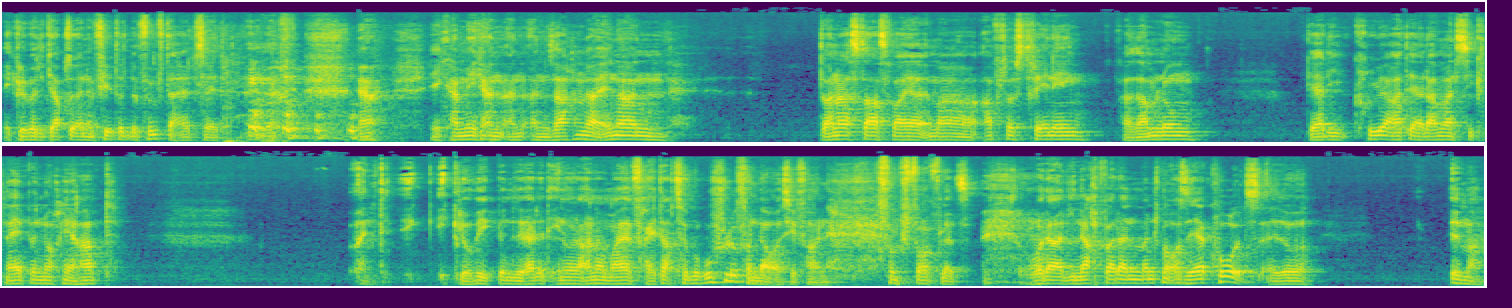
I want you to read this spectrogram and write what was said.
Ich glaube, es gab so eine vierte oder fünfte Halbzeit. ja, ich kann mich an, an, an Sachen erinnern. Donnerstags war ja immer Abschlusstraining, Versammlung. Gerdi Krüger hatte ja damals die Kneipe noch gehabt. Und ich, ich glaube, ich bin so das ein oder andere Mal Freitag zur Berufsschule von da aus gefahren, vom Sportplatz. Ja. Oder die Nacht war dann manchmal auch sehr kurz. Also immer.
